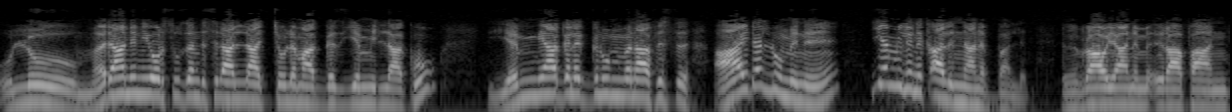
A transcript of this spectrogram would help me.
ሁሉ መዳንን ይወርሱ ዘንድ ስላላቸው ለማገዝ የሚላኩ የሚያገለግሉም መናፍስት አይደሉምን? የሚልን ቃል እናነባለን። ዕብራውያን ምዕራፍ አንድ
